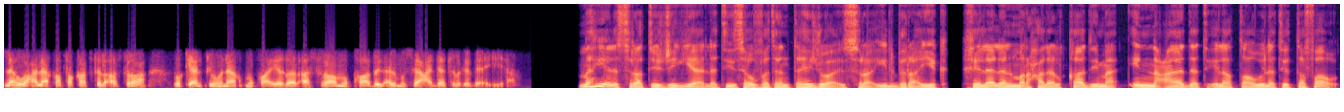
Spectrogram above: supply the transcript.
له علاقة فقط في الأسرة وكان في هناك مقايضة الأسرة مقابل المساعدات الغذائية. ما هي الاستراتيجية التي سوف تنتهجها إسرائيل برأيك خلال المرحلة القادمة إن عادت إلى طاولة التفاوض؟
